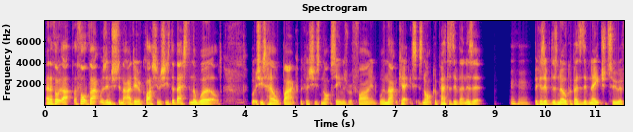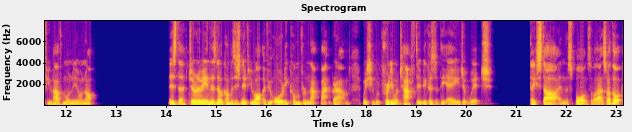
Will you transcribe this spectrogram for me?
And I thought that I thought that was interesting, that idea of class. You know, she's the best in the world, but she's held back because she's not seen as refined. Well, in that case, it's not competitive then, is it? hmm Because if there's no competitive nature to if you have money or not, is there? Do you know what I mean? There's no competition if you are if you already come from that background, which you would pretty much have to because of the age at which they start in the sport and stuff like that. So I thought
